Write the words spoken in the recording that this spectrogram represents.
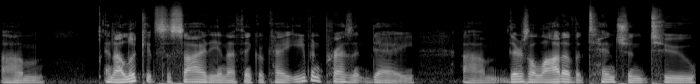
Um, and I look at society and I think, okay, even present day, um, there's a lot of attention to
